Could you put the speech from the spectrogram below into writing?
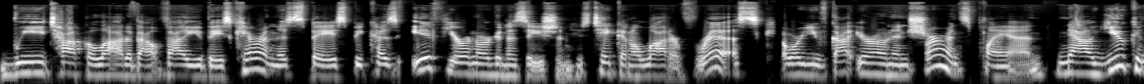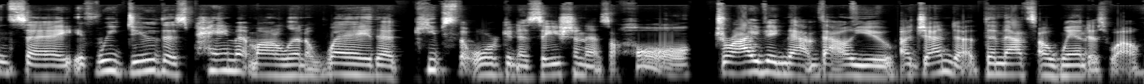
we talk a lot about value based care in this space because if you're an organization who's taken a lot of risk or you've got your own insurance plan, now you can say, if we do this payment model in a way that keeps the organization as a whole driving that value agenda, then that's a win as well.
